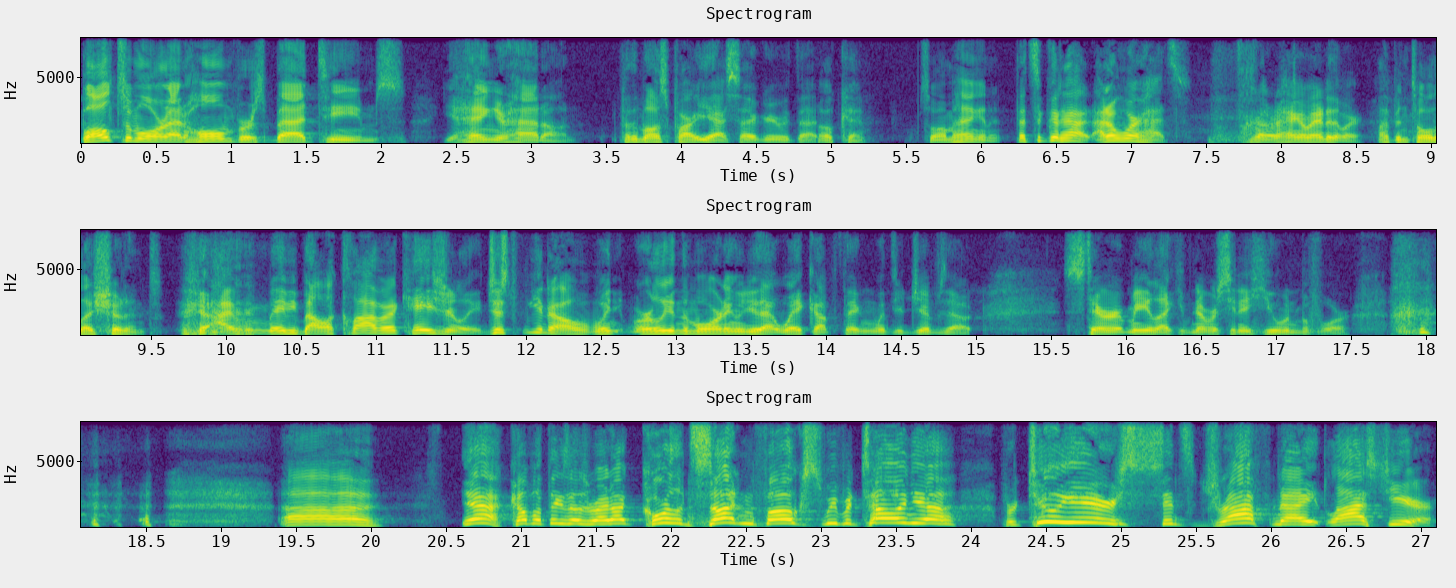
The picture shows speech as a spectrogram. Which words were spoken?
Baltimore at home versus bad teams? You hang your hat on. For the most part, yes, I agree with that. Okay, so I'm hanging it. That's a good hat. I don't wear hats. I don't hang them anywhere. I've been told I shouldn't. I maybe balaclava occasionally. Just you know, when early in the morning when you do that wake up thing with your jibs out, stare at me like you've never seen a human before. uh, yeah, a couple of things I was right on. Courtland Sutton, folks, we've been telling you for two years since draft night last year.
